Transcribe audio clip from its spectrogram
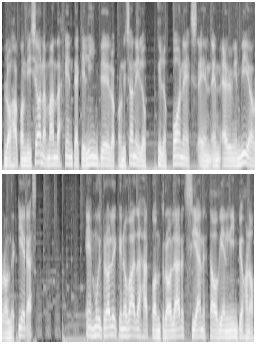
los acondicionas, mandas gente a que limpie, los acondiciona y, los, y los pones en, en Airbnb o donde quieras, es muy probable que no vayas a controlar si han estado bien limpios o no.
